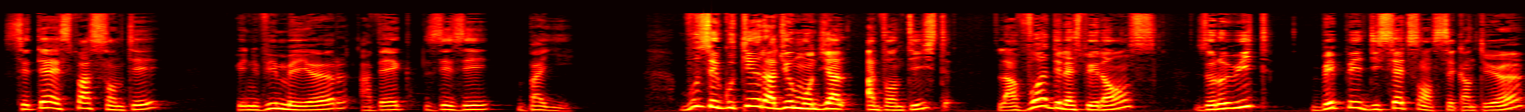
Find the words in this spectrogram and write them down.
C'était Espace Santé, une vie meilleure avec Zézé Bailly. Vous écoutez Radio Mondiale Adventiste, La Voix de l'Espérance, 08 BP 1751,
